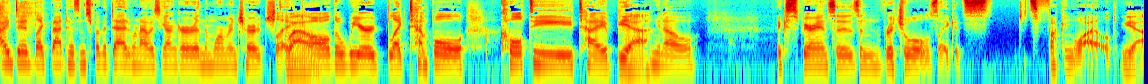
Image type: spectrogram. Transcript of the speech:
I I did like baptisms for the dead when I was younger in the Mormon church. Like Wow. all the weird like temple culty type. Yeah. you know, experiences and rituals. Like it's it's fucking wild. Yeah.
